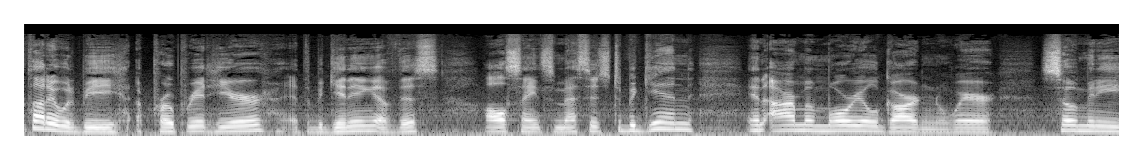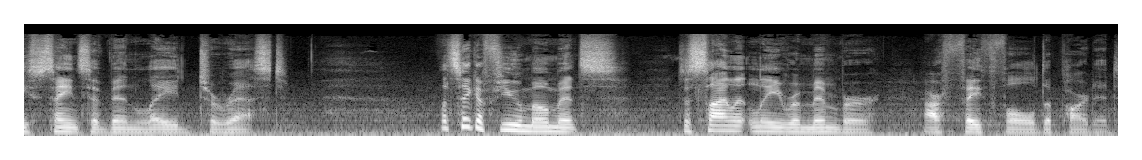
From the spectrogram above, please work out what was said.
thought it would be appropriate here at the beginning of this All Saints message to begin in our memorial garden where so many saints have been laid to rest. Let's take a few moments to silently remember our faithful departed.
